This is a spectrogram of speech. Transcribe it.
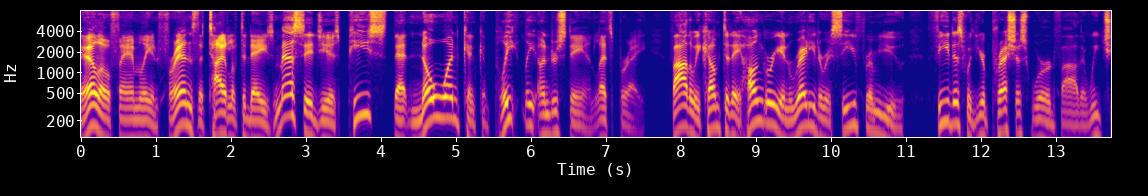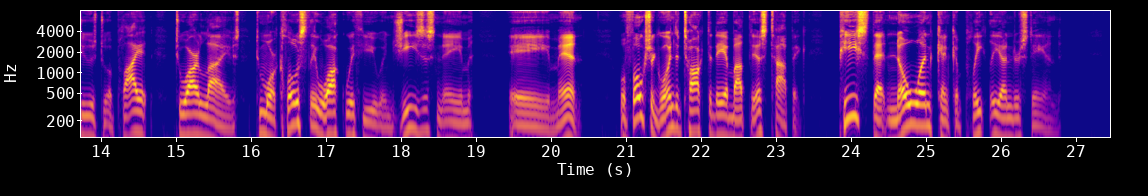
Hello, family and friends. The title of today's message is Peace That No One Can Completely Understand. Let's pray. Father, we come today hungry and ready to receive from you. Feed us with your precious word, Father. We choose to apply it to our lives to more closely walk with you. In Jesus' name, amen. Well, folks are going to talk today about this topic peace that no one can completely understand.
